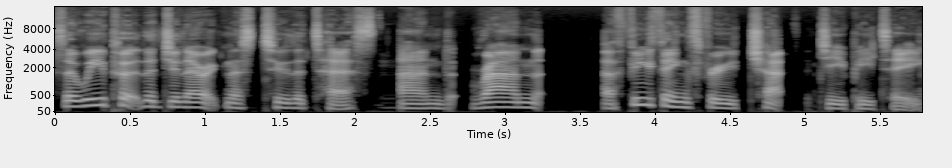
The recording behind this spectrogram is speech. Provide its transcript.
So we put the genericness to the test and ran a few things through Chat GPT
